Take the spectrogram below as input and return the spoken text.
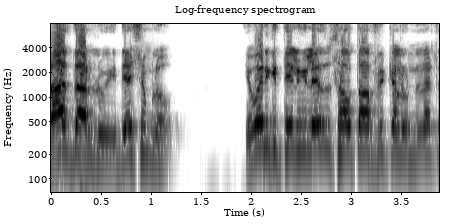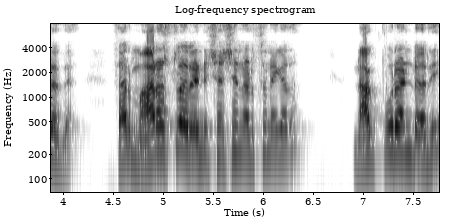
రాజధానులు ఈ దేశంలో ఎవరికి తెలివి లేదు సౌత్ ఆఫ్రికాలో ఉన్నదట. సార్ మహారాష్ట్రలో రెండు సెషన్ నడుస్తున్నాయి కదా. నాగ్పూర్ అండ్ అది.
